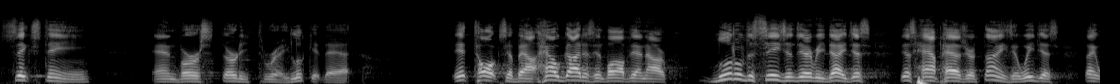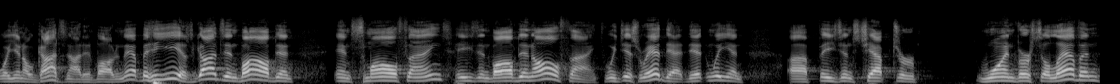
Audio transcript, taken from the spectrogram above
16 and verse 33. Look at that. It talks about how God is involved in our little decisions every day, just, just haphazard things. that we just think, well, you know, God's not involved in that. But He is. God's involved in, in small things, He's involved in all things. We just read that, didn't we, in uh, Ephesians chapter 1, verse 11.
